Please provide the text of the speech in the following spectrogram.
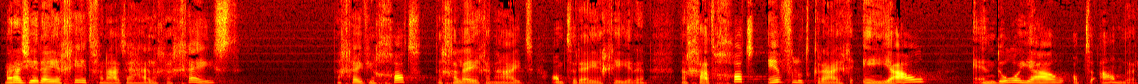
Maar als je reageert vanuit de Heilige Geest, dan geef je God de gelegenheid om te reageren. Dan gaat God invloed krijgen in jou en door jou op de ander.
